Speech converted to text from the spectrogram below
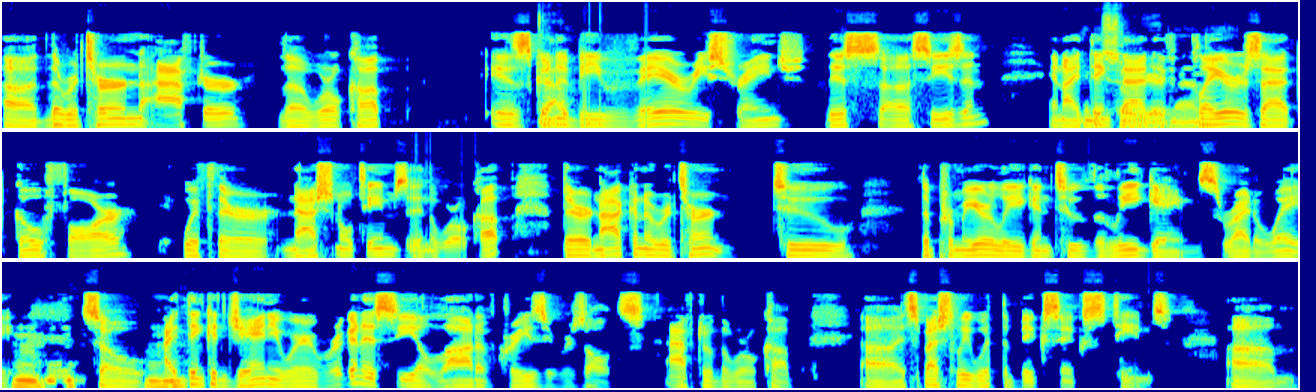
uh, the return after the World Cup is going to yeah. be very strange this uh, season. And I think so that weird, if man. players that go far with their national teams in the World Cup, they're not going to return to the Premier League and to the league games right away. Mm-hmm. So mm-hmm. I think in January we're going to see a lot of crazy results after the World Cup, uh, especially with the Big Six teams, um,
